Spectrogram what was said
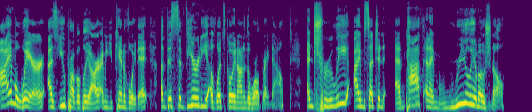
I'm aware, as you probably are, I mean, you can't avoid it, of the severity of what's going on in the world right now. And truly, I'm such an empath and I'm really emotional.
